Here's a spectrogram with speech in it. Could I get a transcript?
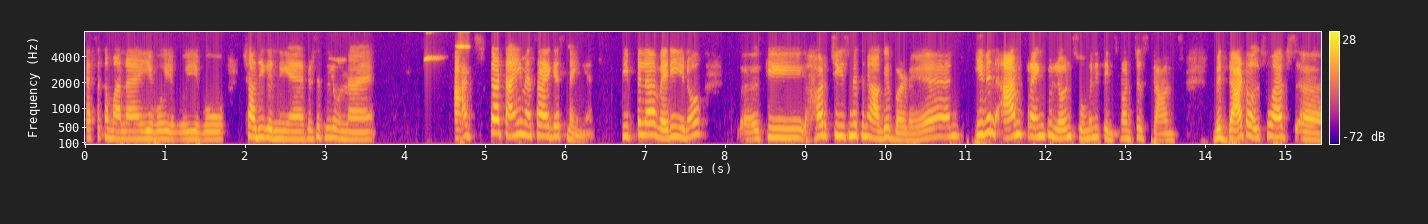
पैसा कमाना है ये वो ये वो ये वो शादी करनी है फिर सेटल होना है आज का टाइम ऐसा आई गेस नहीं है people are very you know कि हर चीज़ में इतने आगे बढ़ रहे हैं and even I am trying to learn so many things not just dance with that also I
